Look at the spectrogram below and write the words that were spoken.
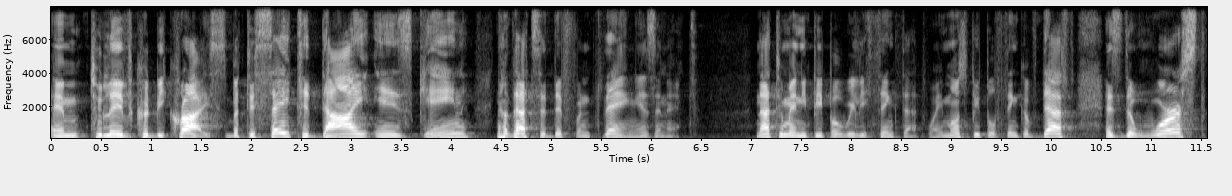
um, to live could be Christ, but to say to die is gain, now that's a different thing, isn't it? Not too many people really think that way. Most people think of death as the worst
